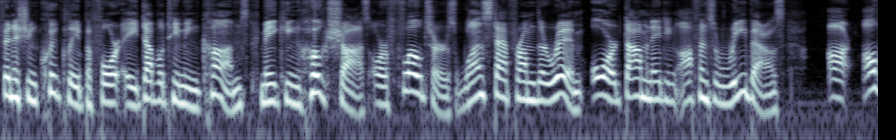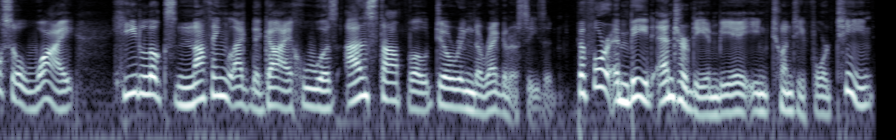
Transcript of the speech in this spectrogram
finishing quickly before a double teaming comes, making hook shots or floaters one step from the rim, or dominating offensive rebounds are also why he looks nothing like the guy who was unstoppable during the regular season. Before Embiid entered the NBA in 2014,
